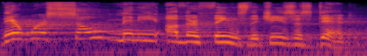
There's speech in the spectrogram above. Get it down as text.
there were so many other things that Jesus did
